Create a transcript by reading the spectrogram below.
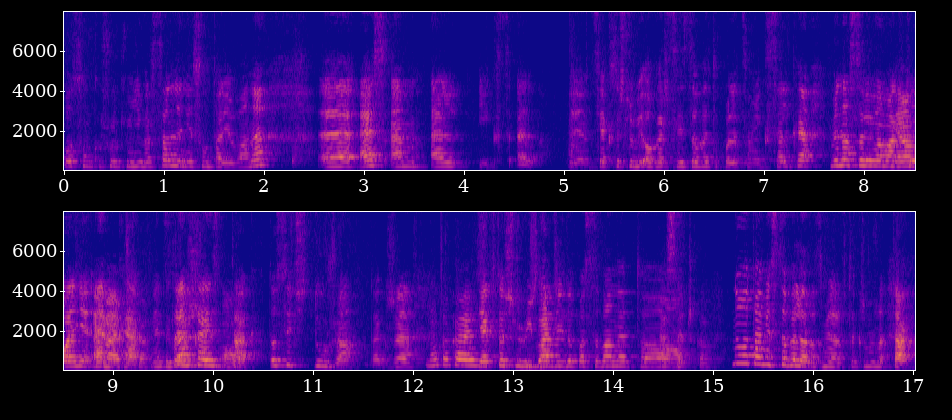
bo są koszulki uniwersalne, nie są taliowane. E, S, M, L, XL. Więc jak ktoś lubi oversize'owe, to polecam XL-kę. My na sobie mamy Ja aktualnie M, M-kę. więc Ty ta też? M jest O. tak, dosyć duża, także No taka jest. jak ktoś lubi luźna. bardziej dopasowane, to... Eseczka. No tam jest tabela rozmiarów, także może... Tak.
